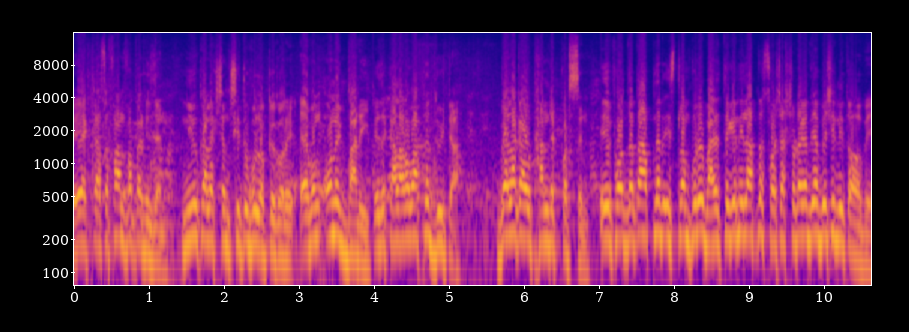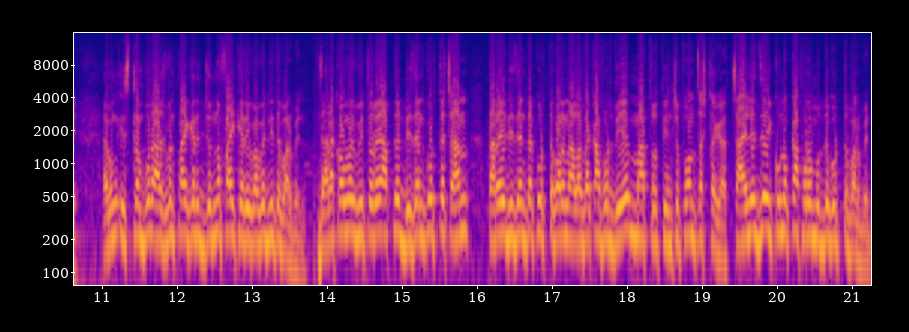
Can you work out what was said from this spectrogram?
এই একটা আছে ফান ডিজাইন। নিউ কালেকশন শীত উপলক্ষে করে এবং অনেক বাড়ি। এই যে কালার হবে আপনার দুইটা। Blackout hundred percent. এই পর্দাটা আপনার ইসলামপুরের বাইরে থেকে নিলে আপনার ছয় সাতশো টাকা দিয়ে বেশি নিতে হবে। এবং ইসলামপুরে আসবেন পাইকারির জন্য পাইকারি ভাবে নিতে পারবেন। যারা কমের ভিতরে আপনি ডিজাইন করতে চান তারা এই ডিজাইনটা করতে পারেন আলাদা কাপড় দিয়ে মাত্র তিনশো পঞ্চাশ টাকা। চাইলে যে কোনো কাপড়ের মধ্যে করতে পারবেন।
